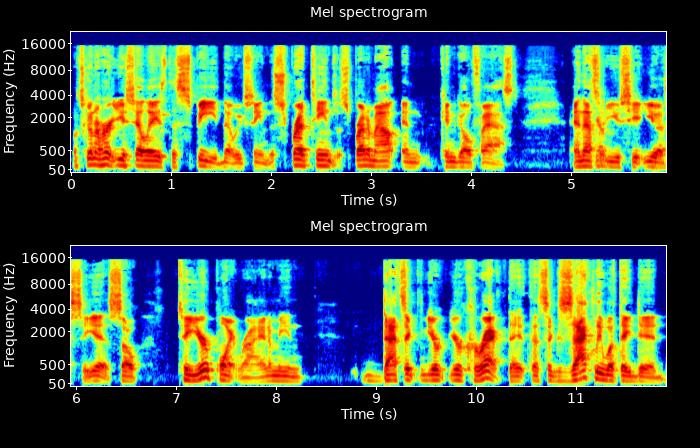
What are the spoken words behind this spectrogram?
What's going to hurt UCLA is the speed that we've seen. The spread teams that spread them out and can go fast, and that's yep. what UC, USC is. So to your point, Ryan, I mean, that's a, you're you're correct. They, that's exactly what they did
